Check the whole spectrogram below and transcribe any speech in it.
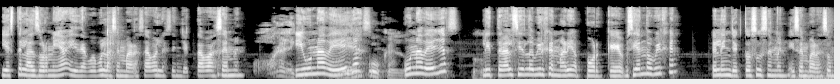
y este las dormía y de a huevo las embarazaba, les inyectaba semen. Órale, Y una de ellas, una de ellas, literal sí es la Virgen María, porque siendo virgen, él inyectó su semen y se embarazó.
